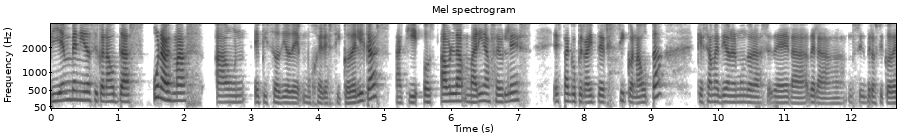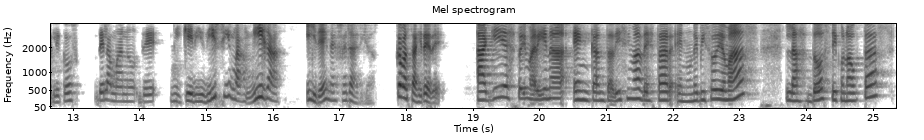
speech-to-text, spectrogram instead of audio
Bienvenidos psiconautas una vez más a un episodio de Mujeres Psicodélicas. Aquí os habla Marina Febles, esta copywriter psiconauta que se ha metido en el mundo de, los psicodélicos de la mano de mi queridísima amiga Irene Ferrarios. ¿Cómo estás, Irene? Aquí estoy, Marina, encantadísima de estar en un episodio más, las dos psiconautas,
